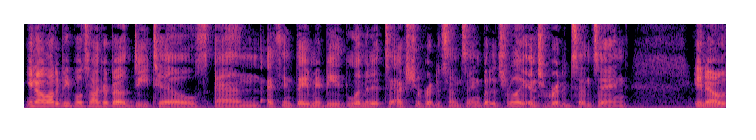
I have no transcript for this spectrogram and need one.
you know, a lot of people talk about details and I think they maybe limit it to extroverted sensing, but it's really introverted sensing. You know,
